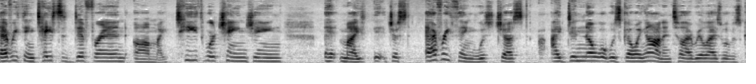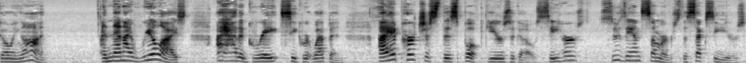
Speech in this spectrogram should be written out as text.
Everything tasted different. Um, my teeth were changing. It, my it just everything was just I didn't know what was going on until I realized what was going on. And then I realized I had a great secret weapon. I had purchased this book years ago. See her? Suzanne Somers, The Sexy Years.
